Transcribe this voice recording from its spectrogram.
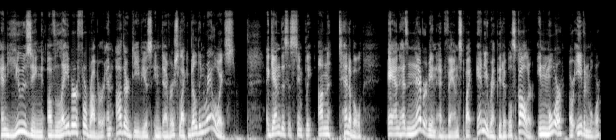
and using of labor for rubber and other devious endeavors like building railways. Again, this is simply untenable and has never been advanced by any reputable scholar. In more, or even more,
